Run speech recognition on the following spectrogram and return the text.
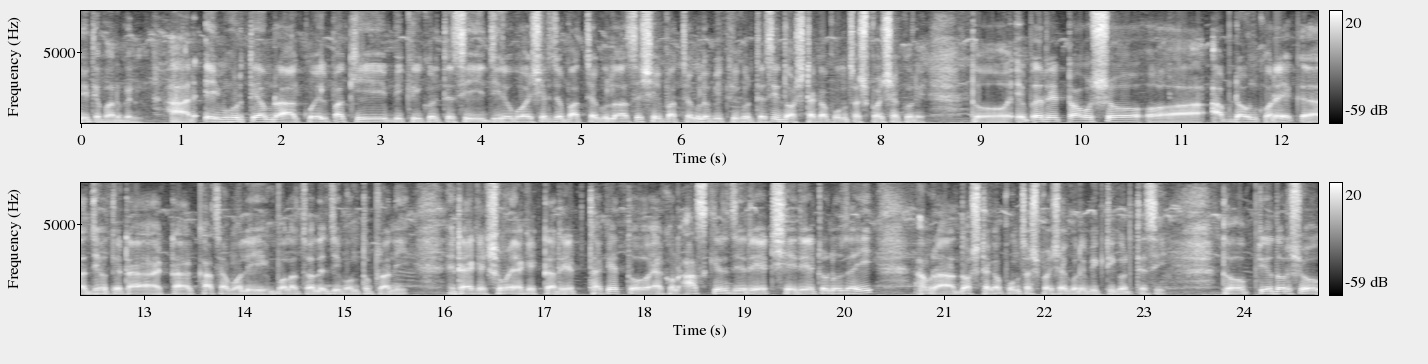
নিতে পারবেন। আর এই মুহূর্তে আমরা কোয়েল পাখি বিক্রি করতেছি, জিরো বয়সের যে বাচ্চাগুলো আছে, সেই বাচ্চাগুলো বিক্রি করতেছি দশ টাকা পঞ্চাশ পয়সা করে। তো রেটটা অবশ্য আপ ডাউন করে যেহেতু এটা একটা কাঁচামালি বলা চলে, জীবন্ত প্রাণী, এটা এক এক সময় এক একটা রেট থাকে। তো এখন আজকের যে রেট সেই রেট অনুযায়ী আমরা দশ টাকা পঞ্চাশ পয়সা করে বিক্রি করতেছি। তো প্রিয় দর্শক,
